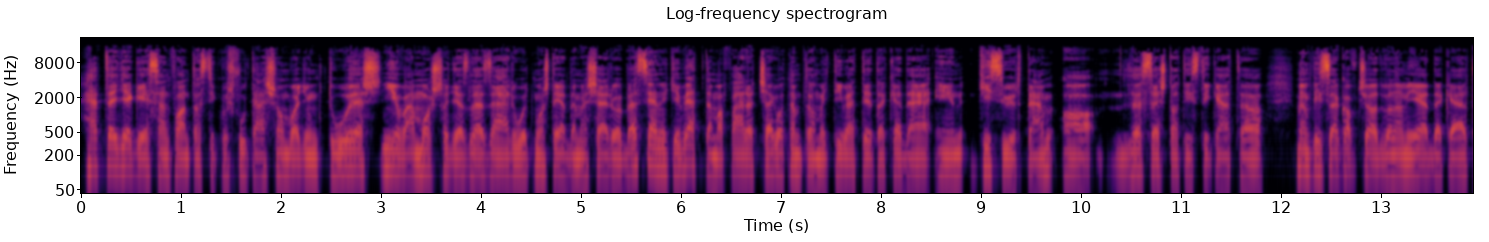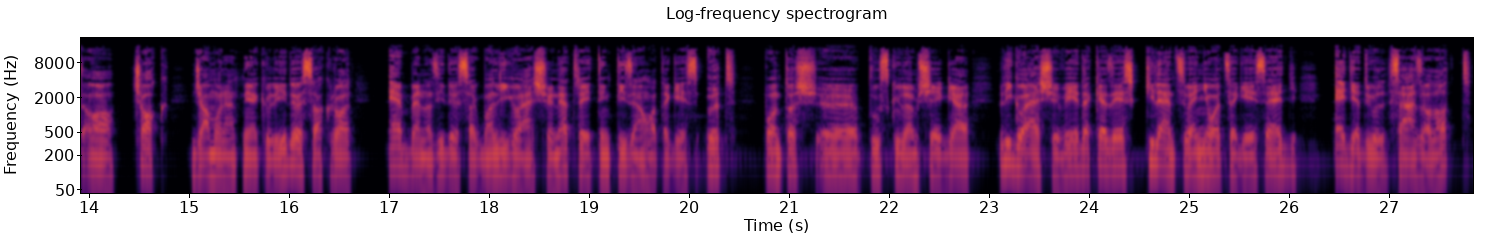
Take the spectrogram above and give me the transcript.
hát egy egészen fantasztikus futáson vagyunk túl, és nyilván most, hogy ez lezárult, most érdemes erről beszélni, úgyhogy vettem a fáradtságot, nem tudom, hogy ti vettétek-e, de én kiszűrtem az összes statisztikát a memphis kapcsolatban, ami érdekelt a csak Jamorant nélküli időszakról. Ebben az időszakban liga első net rating 16,5 pontos plusz különbséggel, liga első védekezés 98,1 egyedül száz alatt,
